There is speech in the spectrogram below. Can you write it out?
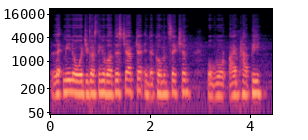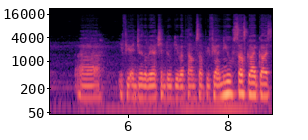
Let me know what you guys think about this chapter in the comment section. Overall, I'm happy. Uh, if you enjoy the reaction, do give a thumbs up. If you are new, subscribe, guys,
